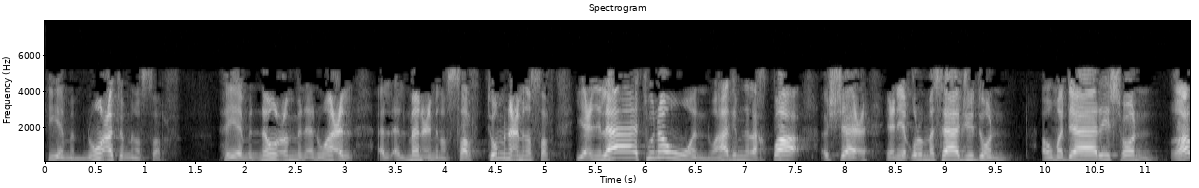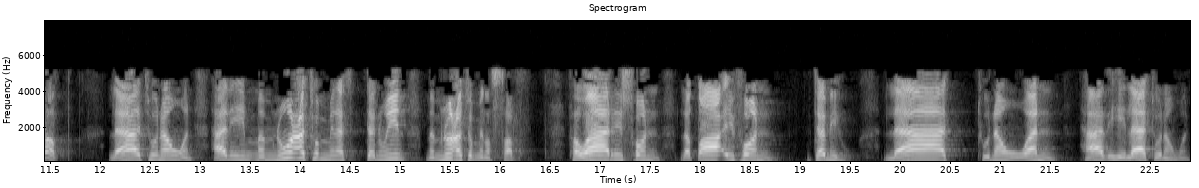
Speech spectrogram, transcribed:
هي ممنوعة من الصرف. هي من نوع من أنواع المنع من الصرف تمنع من الصرف. يعني لا تنون وهذه من الأخطاء الشائعة. يعني يقولون مساجد أو مدارس غلط. لا تنون. هذه ممنوعة من التنوين ممنوعة من الصرف. فوارث لطائف. انتبهوا. لا تنون. هذه لا تنون.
